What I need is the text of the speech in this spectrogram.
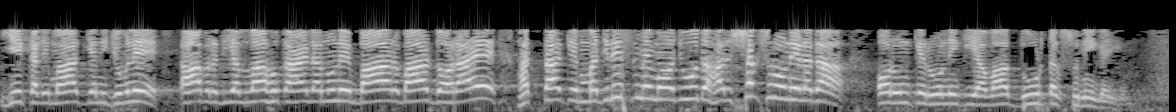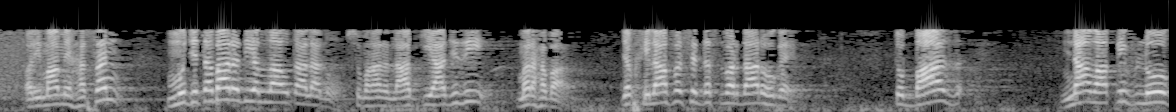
یہ کلمات یعنی جملے آپ رضی اللہ تعالی عنہ نے بار بار دہرائے، حتیٰ کہ مجلس میں موجود ہر شخص رونے لگا اور ان کے رونے کی آواز دور تک سنی گئی۔ اور امام حسن مجتبہ رضی اللہ تعالیٰ عنہ، سبحان اللہ، آپ کی آجزی مرحبا۔ جب خلافت سے دستبردار ہو گئے تو بعض نا واقف لوگ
